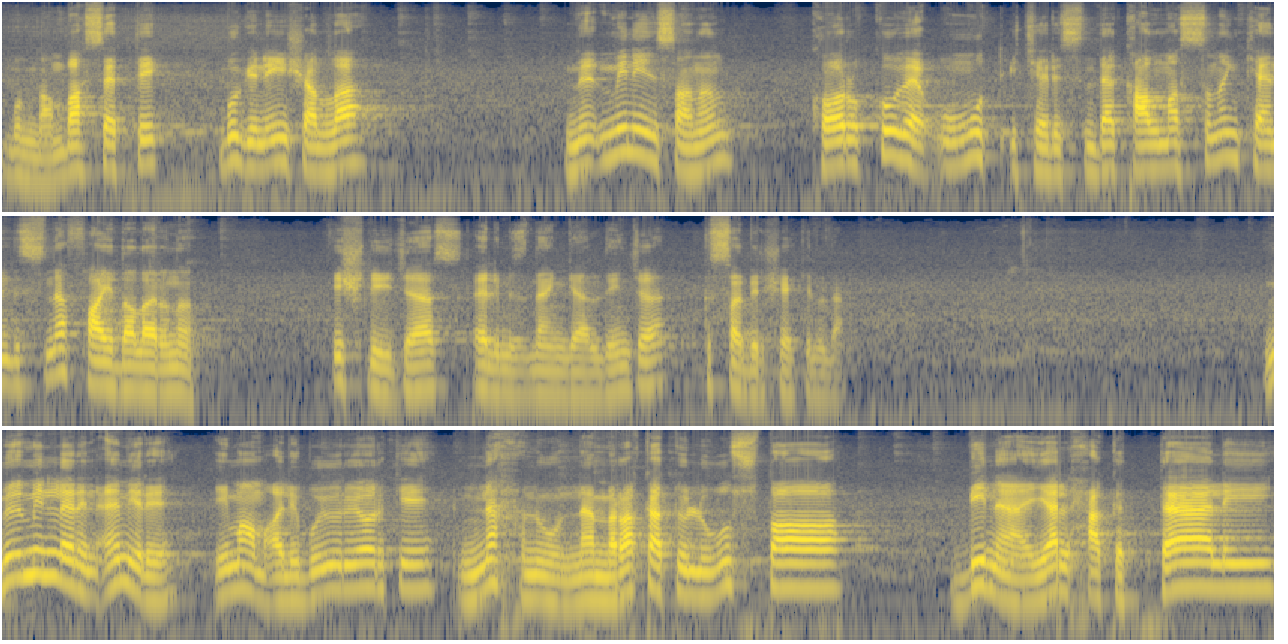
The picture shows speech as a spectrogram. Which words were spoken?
bundan bahsettik. Bugün inşallah mümin insanın korku ve umut içerisinde kalmasının kendisine faydalarını işleyeceğiz elimizden geldiğince kısa bir şekilde. Müminlerin emiri İmam Ali buyuruyor ki nahnu nemrakatul vusta bina yelhakut tali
